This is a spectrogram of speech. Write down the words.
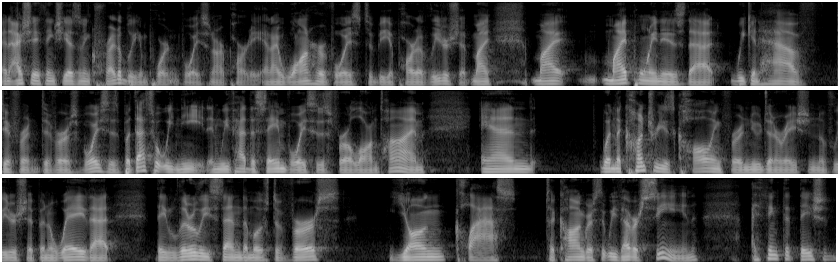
and actually, I think she has an incredibly important voice in our party, and I want her voice to be a part of leadership. My, my, my point is that we can have different, diverse voices, but that's what we need, and we've had the same voices for a long time, and when the country is calling for a new generation of leadership in a way that they literally send the most diverse young class to Congress that we've ever seen, I think that they should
